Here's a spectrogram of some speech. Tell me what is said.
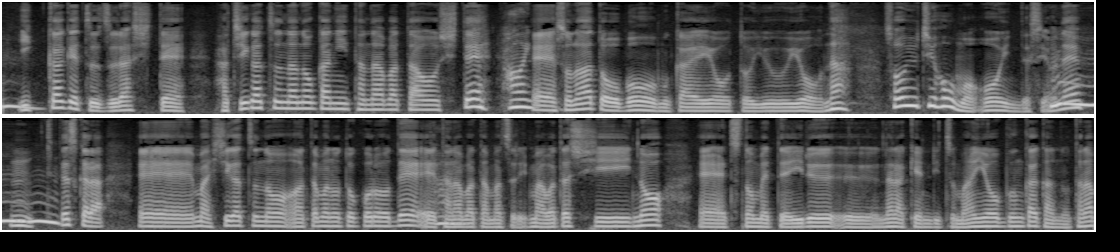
1ヶ月ずらして、8月7日に七夕をして、はい、えー、その後お盆を迎えようというような、そういう地方も多いんですよね。うん,、ですから、えー、まあ7月の頭のところで、えー、七夕祭り、はい、まあ私の、えー、勤めている奈良県立万葉文化館の七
